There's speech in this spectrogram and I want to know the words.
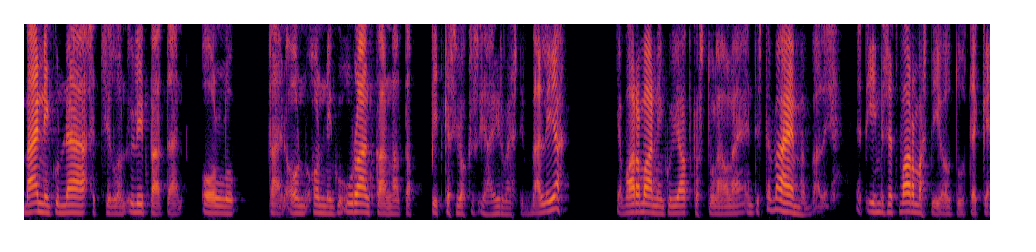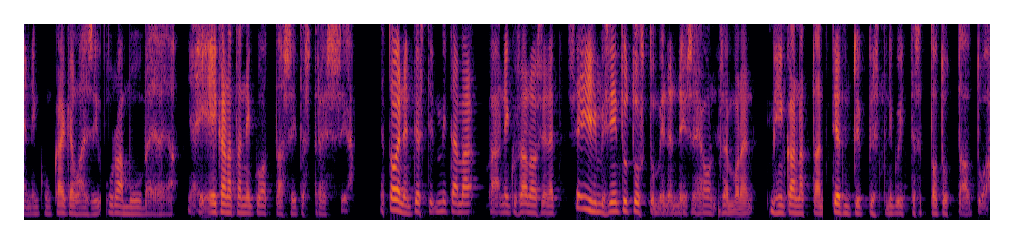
mä en niin kuin näe, että sillä on ylipäätään ollut tai on, on niin kuin uran kannalta pitkässä juoksussa ihan hirveästi väliä. Ja varmaan niin kuin jatkossa tulee olemaan entistä vähemmän väliä. Et ihmiset varmasti joutuu tekemään niin kuin kaikenlaisia uramuoveja ja, ja ei, ei kannata niin kuin ottaa siitä stressiä. Ja toinen tietysti, mitä mä, mä niin kuin sanoisin, että se ihmisiin tutustuminen, niin se on semmoinen, mihin kannattaa tietyn tyyppisesti niin kuin itsensä totuttautua.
